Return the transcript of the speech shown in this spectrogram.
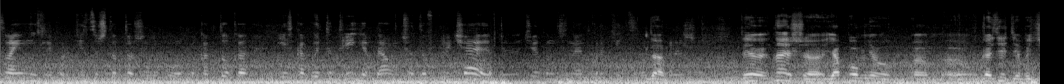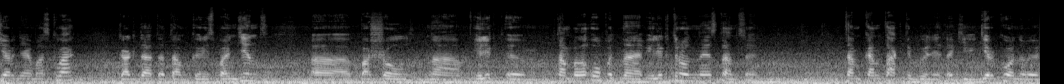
свои мысли крутиться, что тоже неплохо. Как только есть какой-то триггер, да, он что-то включает, и у человека начинает крутиться. Да. Хорошо. Ты знаешь, э, я помню в газете «Вечерняя Москва» когда-то там корреспондент пошел на... Там была опытная электронная станция. Там контакты были такие герконовые.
